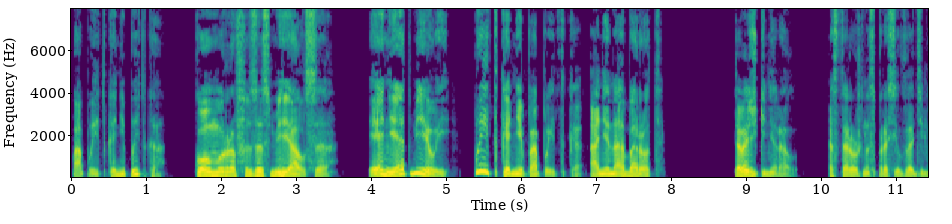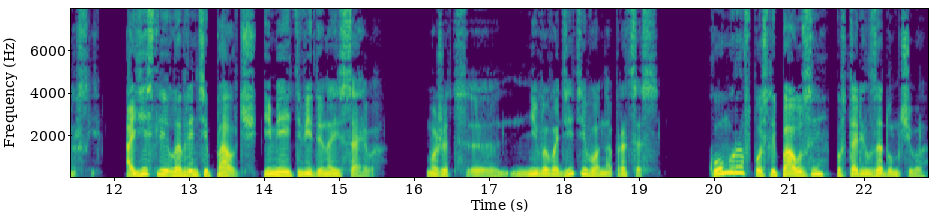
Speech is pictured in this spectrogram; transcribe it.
Попытка не пытка. Комуров засмеялся. Э, нет, милый, пытка не попытка, а не наоборот. Товарищ генерал, — осторожно спросил Владимирский, — а если Лаврентий Палч имеет виды на Исаева, может, э, не выводить его на процесс? Комуров после паузы повторил задумчиво.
